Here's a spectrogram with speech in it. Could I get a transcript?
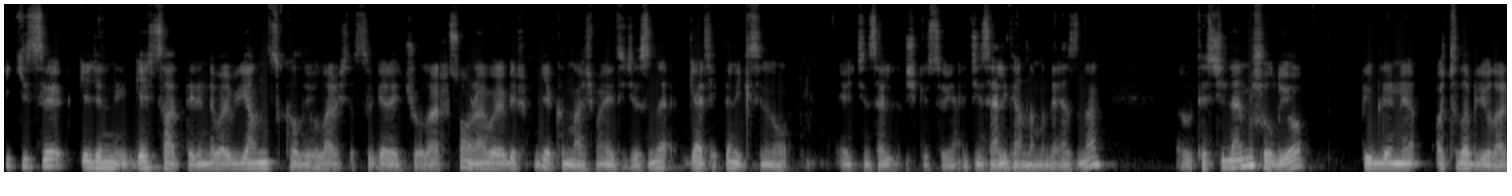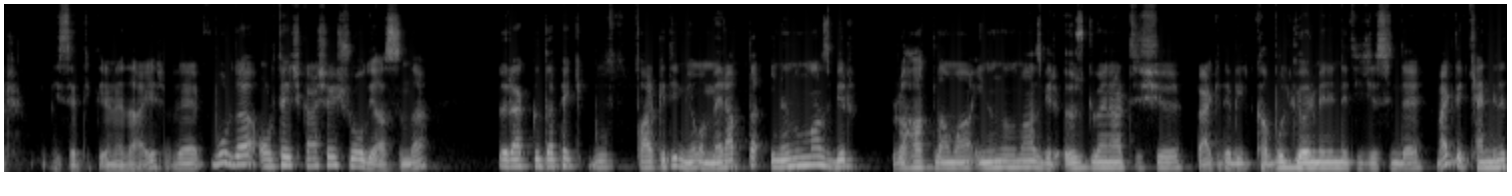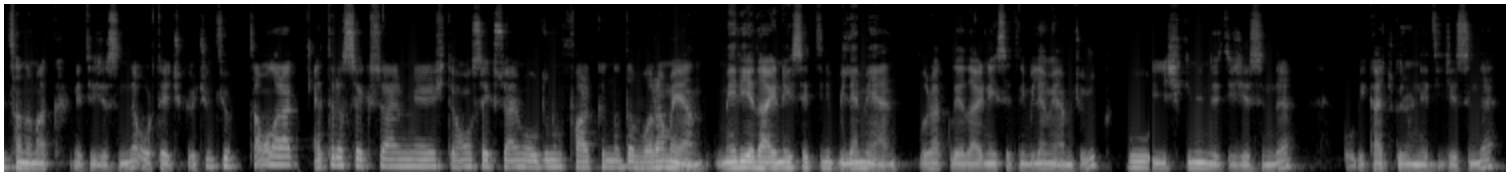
ikisi gecenin geç saatlerinde böyle bir yalnız kalıyorlar. işte sigara içiyorlar. Sonra böyle bir yakınlaşma neticesinde gerçekten ikisinin o cinsel ilişkisi yani cinsellik anlamında en azından e, tescillenmiş oluyor. Birbirlerine açılabiliyorlar hissettiklerine dair ve burada ortaya çıkan şey şu oluyor aslında. Iraklı'da pek bu fark edilmiyor ama Merab'da inanılmaz bir rahatlama, inanılmaz bir özgüven artışı, belki de bir kabul görmenin neticesinde, belki de kendini tanımak neticesinde ortaya çıkıyor. Çünkü tam olarak heteroseksüel mi, işte homoseksüel mi olduğunun farkında da varamayan, Mary'e dair ne hissettiğini bilemeyen, Iraklı'ya dair ne hissettiğini bilemeyen bir çocuk bu ilişkinin neticesinde, bu birkaç günün neticesinde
